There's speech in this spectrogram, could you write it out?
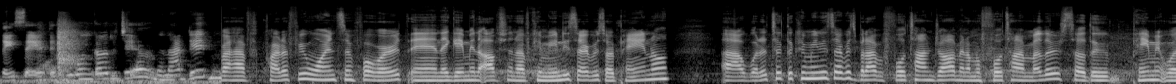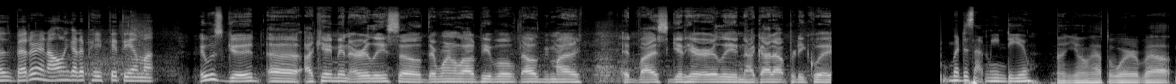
they said that you wouldn't go to jail, and I didn't. I have quite a few warrants in Fort Worth, and they gave me the option of community service or paying them. I would have took the community service, but I have a full time job and I'm a full time mother, so the payment was better, and I only got to pay fifty a month. It was good. Uh, I came in early, so there weren't a lot of people. That would be my advice: get here early, and I got out pretty quick. What does that mean to you? And you don't have to worry about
